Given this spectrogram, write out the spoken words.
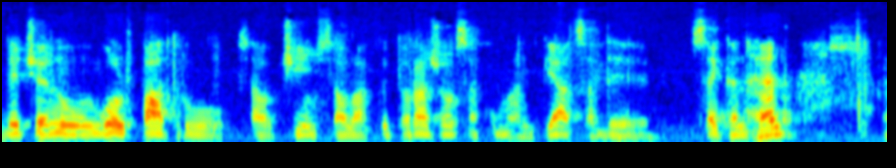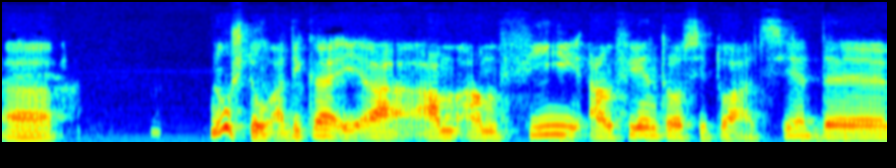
de ce nu, un Golf 4 sau 5 sau la cât ori ajuns acum în piața de second hand. Uh, nu știu, adică am, am, fi, am fi într-o situație de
